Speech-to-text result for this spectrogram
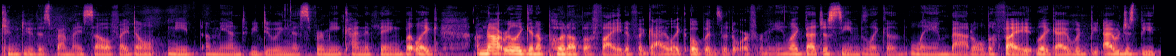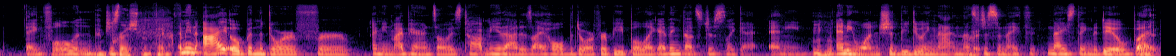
can do this by myself. I don't need a man to be doing this for me, kind of thing. But like, I'm not really gonna put up a fight if a guy like opens the door for me. Like that just seems like a lame battle to fight. Like I would be, I would just be thankful and Impressed just. and thankful. I mean, I open the door for. I mean, my parents always taught me that is I hold the door for people. Like I think that's just like a, any mm-hmm. anyone should be doing that, and that's Right. just a nice nice thing to do. But. Right.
